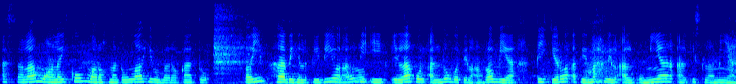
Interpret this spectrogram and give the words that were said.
Assalamualaikum warahmatullahi wabarakatuh. Toib hadhil video audi ilahul al-lughatil arabiyyah fi qiraati mahwil al-umiyah al-islamiyah.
